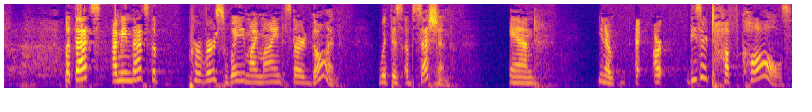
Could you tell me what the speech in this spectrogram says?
but that's, I mean, that's the perverse way my mind started going with this obsession. And you know, these are tough calls.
